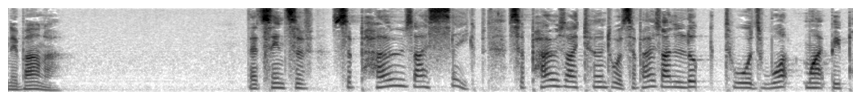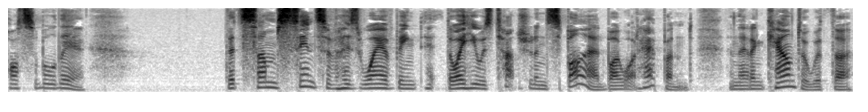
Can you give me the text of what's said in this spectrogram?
nibbana. That sense of suppose I seek, suppose I turn towards, suppose I look towards what might be possible there that some sense of his way of being, the way he was touched and inspired by what happened in that encounter with the,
